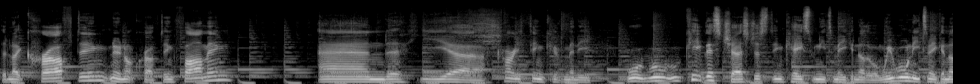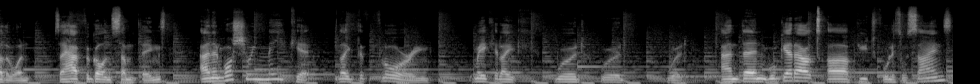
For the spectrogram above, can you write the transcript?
Then, like, crafting. No, not crafting. Farming. And, uh, yeah, can't really think of many. We'll, we'll, we'll keep this chest just in case we need to make another one. We will need to make another one, so I have forgotten some things. And then what should we make it? Like the flooring. Make it like wood, wood, wood. And then we'll get out our beautiful little signs.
